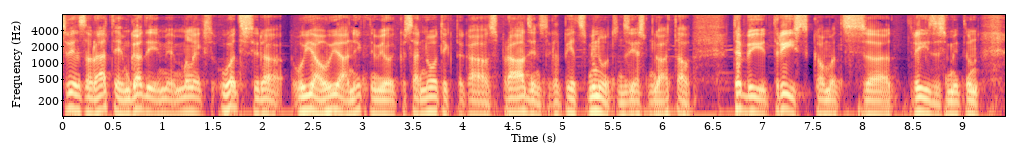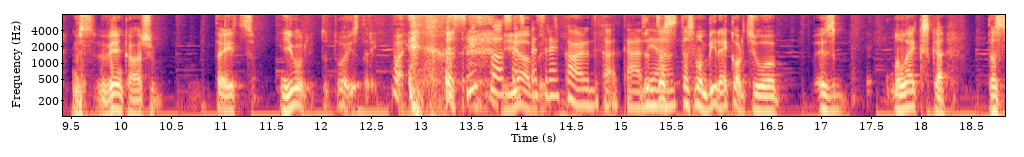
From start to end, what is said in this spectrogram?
viens no retiem gadījumiem. Man liekas, otrs ir uh, Ujā, Ujā, Niknevila, kas arī notika kā sprādziens, kā 5 minūtes un dziesma gatava. Te bija 3,30 un mēs vienkārši teicu, Jūri, tu to izdarīji. tas izklausās pēc rekorda kaut kāda. Tas, tas man bija rekords, jo es man liekas, ka tas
